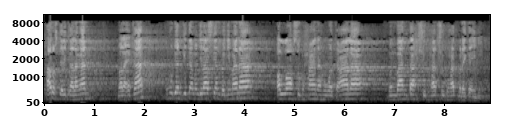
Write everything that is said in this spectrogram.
harus dari kalangan malaikat. Kemudian kita menjelaskan bagaimana Allah Subhanahu wa taala membantah syubhat-syubhat mereka ini.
